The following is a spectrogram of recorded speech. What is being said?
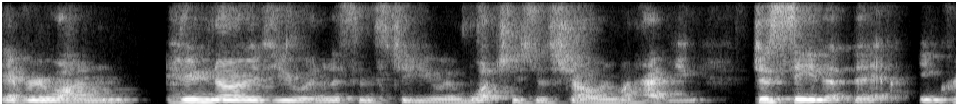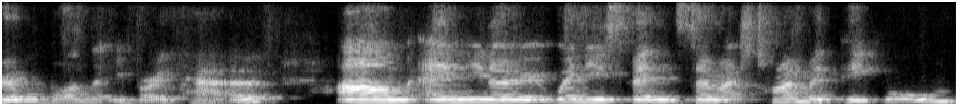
everyone who knows you and listens to you and watches the show and what have you, just see that the incredible bond that you both have. Um, and you know when you spend so much time with people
